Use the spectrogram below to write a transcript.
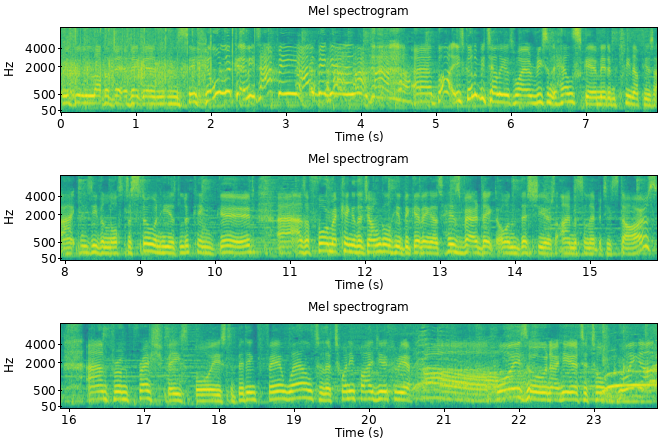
We do love a bit of Biggins. oh, look at him, he's happy. Hi, Biggins. uh, but he's going to be telling us why a recent health scare made him clean up his act. He's even lost a stone. He is looking good. Uh, as a former king of the jungle, he'll be giving us his verdict on this year's I'm a Celebrity Stars. And from fresh faced boys to bidding farewell to their 25 year career. Oh, Boyzone are here to talk growing up.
